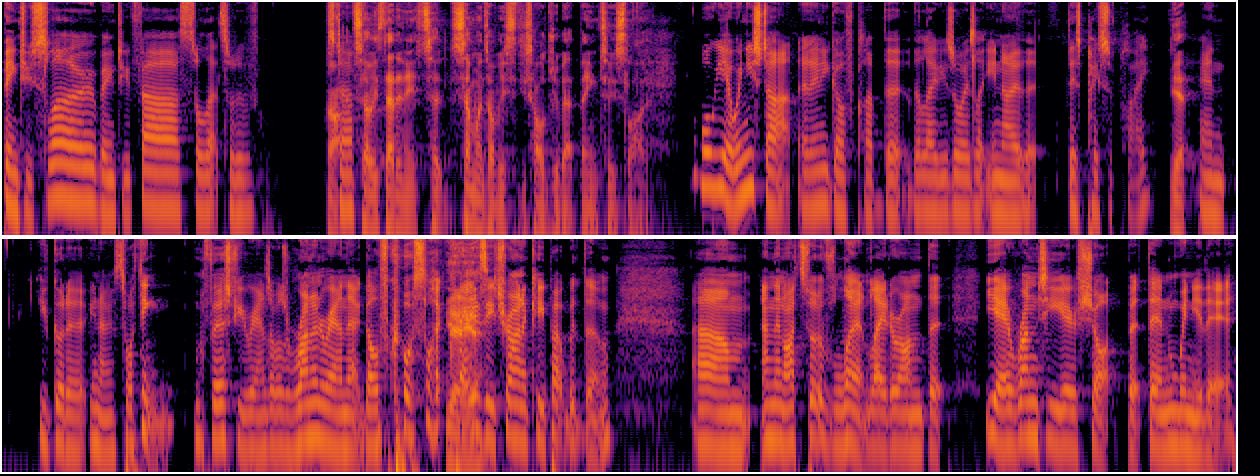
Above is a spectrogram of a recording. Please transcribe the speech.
being too slow being too fast all that sort of Right. stuff So is that an so someone's obviously told you about being too slow? well yeah when you start at any golf club the, the ladies always let you know that there's pace of play Yeah. and you've got to you know so i think my first few rounds i was running around that golf course like Yeah, yeah. crazy trying to keep up with them um, and then i sort of learnt later on that yeah run to your shot but then when you're there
